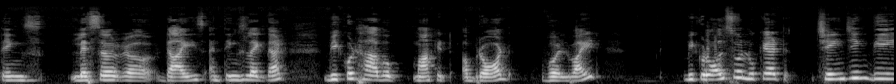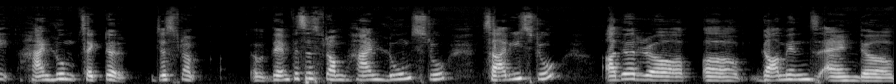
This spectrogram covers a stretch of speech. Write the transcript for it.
things, lesser dyes, and things like that. We could have a market abroad, worldwide. We could also look at changing the handloom sector just from the emphasis from handlooms to saris to other uh, uh, garments and uh,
